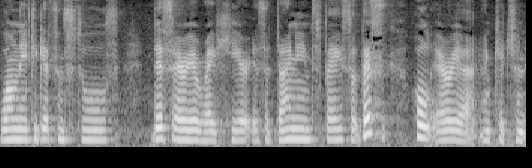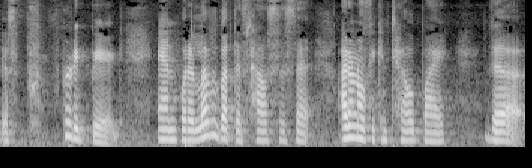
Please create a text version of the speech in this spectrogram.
we'll need to get some stools this area right here is a dining space. So this whole area and kitchen is pretty big. And what I love about this house is that I don't know if you can tell by the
